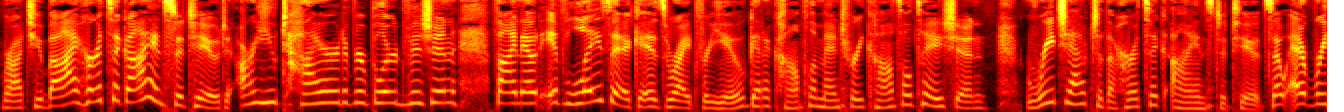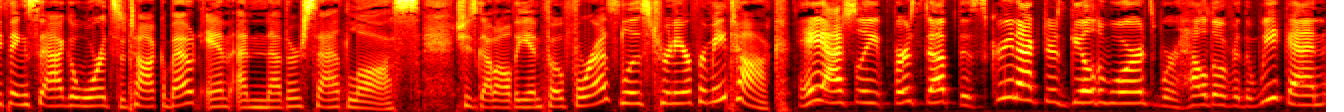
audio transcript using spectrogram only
Brought to you by Herzig Eye Institute. Are you tired of your blurred vision? Find out if LASIK is right for you. Get a complimentary consultation. Reach out to the Herzig Eye Institute. So everything SAG Awards to talk about and another sad loss. She's got all the info for us. Liz Trinnear from eTalk. Hey Ashley, first up, the Screen Actors Guild Awards were held over the weekend,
